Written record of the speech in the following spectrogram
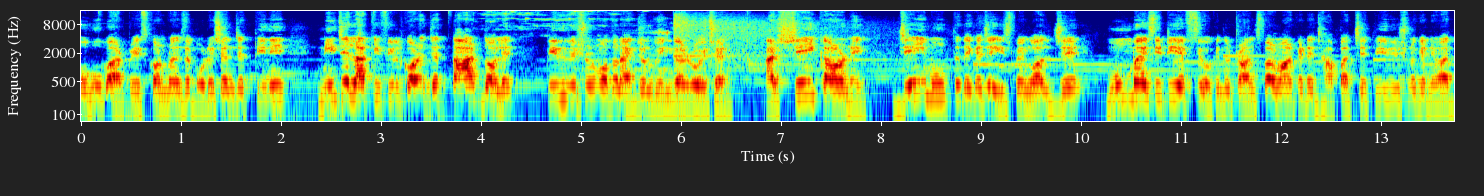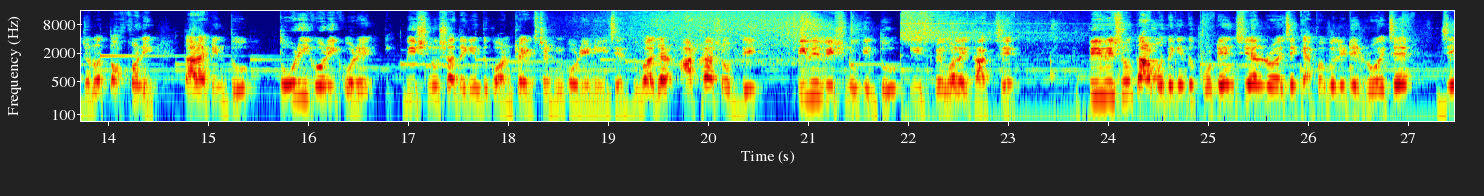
বহুবার প্রেস কনফারেন্সে বলেছেন যে তিনি নিজে লাকি ফিল করেন যে তার দলে পিভি বিষ্ণুর মতন একজন উইঙ্গার রয়েছেন। আর সেই কারণে যেই মুহূর্তে দেখেছে ইস্ট বেঙ্গল যে মুম্বাই সিটি এফসিও কিন্তু ট্রান্সফার মার্কেটে ঝাঁপাচ্ছে পিভি বিষ্ণুকে নেওয়ার জন্য, তখনই তারা কিন্তু তড়িঘড়ি করে বিষ্ণুর সাথে কিন্তু কন্ট্রাক্ট এক্সটেনশন করিয়ে নিয়েছে। দু হাজার আঠাশ অব্দি পিভি বিষ্ণু কিন্তু ইস্ট বেঙ্গলেই থাকছে। পি বিষ্ণু তার মধ্যে কিন্তু পোটেনশিয়াল রয়েছে ক্যাপাবিলিটি রয়েছে যে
